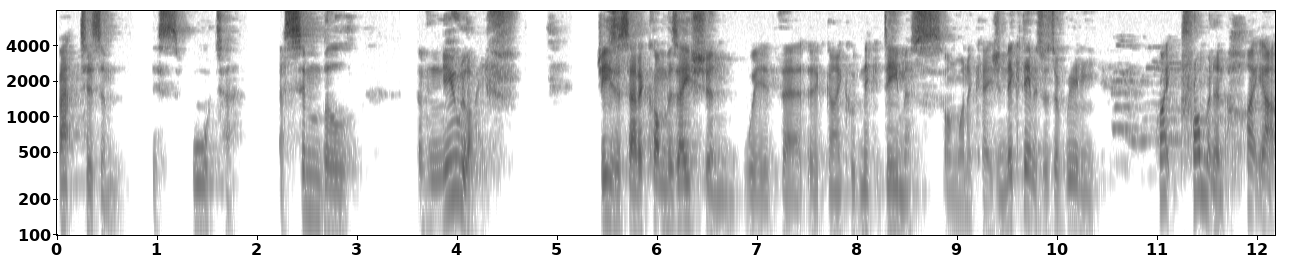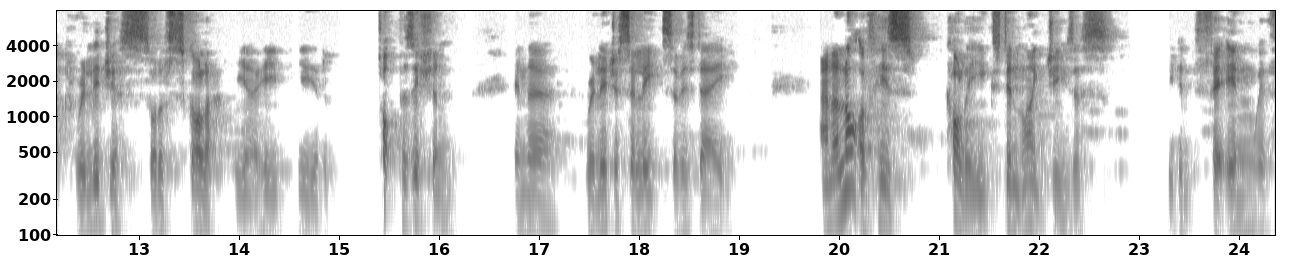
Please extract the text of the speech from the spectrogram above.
Baptism, this water, a symbol of new life. Jesus had a conversation with uh, a guy called Nicodemus on one occasion. Nicodemus was a really quite prominent, high up religious sort of scholar. You know, he, he had a top position in the religious elites of his day. And a lot of his colleagues didn't like Jesus. He didn't fit in with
